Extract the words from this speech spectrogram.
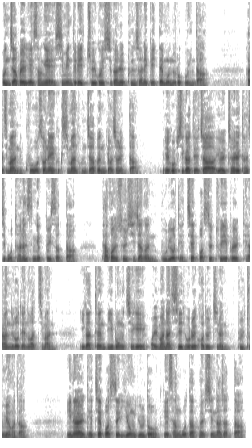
혼잡을 예상해 시민들이 출근 시간을 분산했기 때문으로 보인다. 하지만 9호선의 극심한 혼잡은 여전했다. 7시가 되자 열차를 타지 못하는 승객도 있었다. 박원순 시장은 무료 대체 버스 투입을 대안으로 내놓았지만 이 같은 미봉책이 얼마나 실효를 거둘지는 불투명하다. 이날 대체 버스 이용률도 예상보다 훨씬 낮았다.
